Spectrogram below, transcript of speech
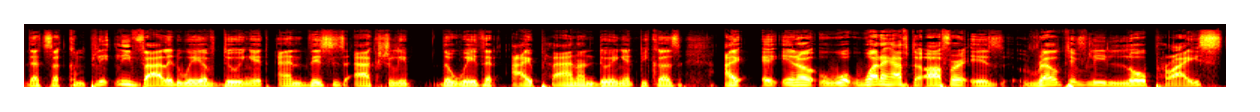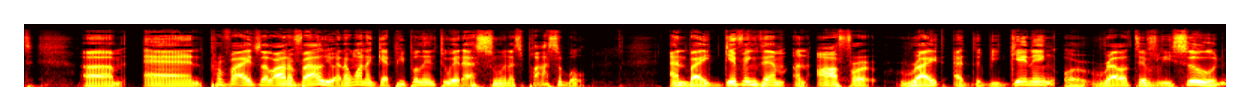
that's a completely valid way of doing it, and this is actually the way that I plan on doing it because I, eh, you know, w- what I have to offer is relatively low priced um, and provides a lot of value, and I want to get people into it as soon as possible. And by giving them an offer right at the beginning or relatively soon,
